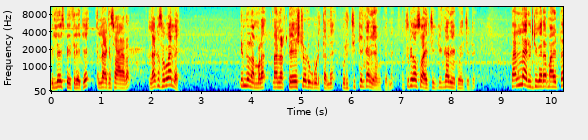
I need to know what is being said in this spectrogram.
വില്ലേജ് സ്പേസിലേക്ക് എല്ലാവർക്കും സ്വാഗതം. എല്ലാവർക്കും സുഖമല്ലേ? ഇന്ന് നമ്മൾ നല്ല ടേസ്റ്റോട് കൂടി തന്നെ ഒരു ചിക്കൻ കറിയാണ് വെക്കുന്നത്. ഒത്തിരി ദിവസമായി ചിക്കൻ കറിയൊക്കെ വെച്ചിട്ട് നല്ല രുചികരമായിട്ട്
